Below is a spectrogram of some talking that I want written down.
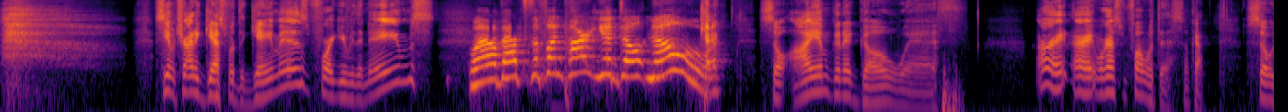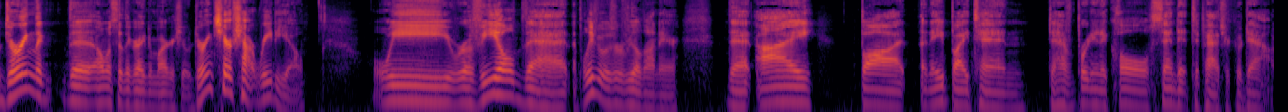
See, I'm trying to guess what the game is before I give you the names. Well, that's the fun part. You don't know. Okay. So I am gonna go with. All right, all right. We're gonna have some fun with this. Okay. So during the the almost said the Greg DeMarco show during Chair Shot Radio, we revealed that I believe it was revealed on air that I bought an eight x ten to have Brittany Nicole send it to Patrick O'Dowd,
